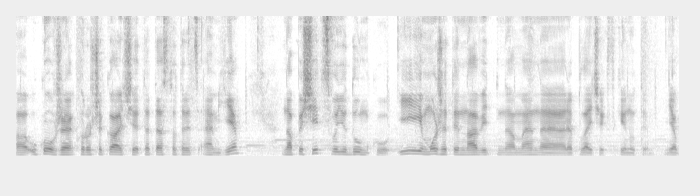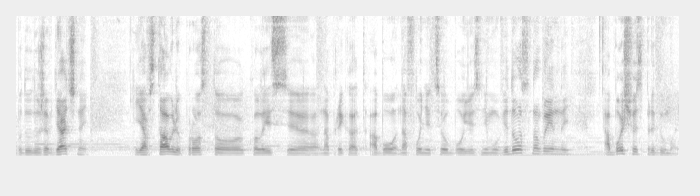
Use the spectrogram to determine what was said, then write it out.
е, у кого вже, коротше кажучи, ТТ-130М є. Напишіть свою думку і можете навіть на мене реплейчик скинути. Я буду дуже вдячний. Я вставлю просто колись, наприклад, або на фоні цього бою зніму відос новинний, або щось придумаю.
